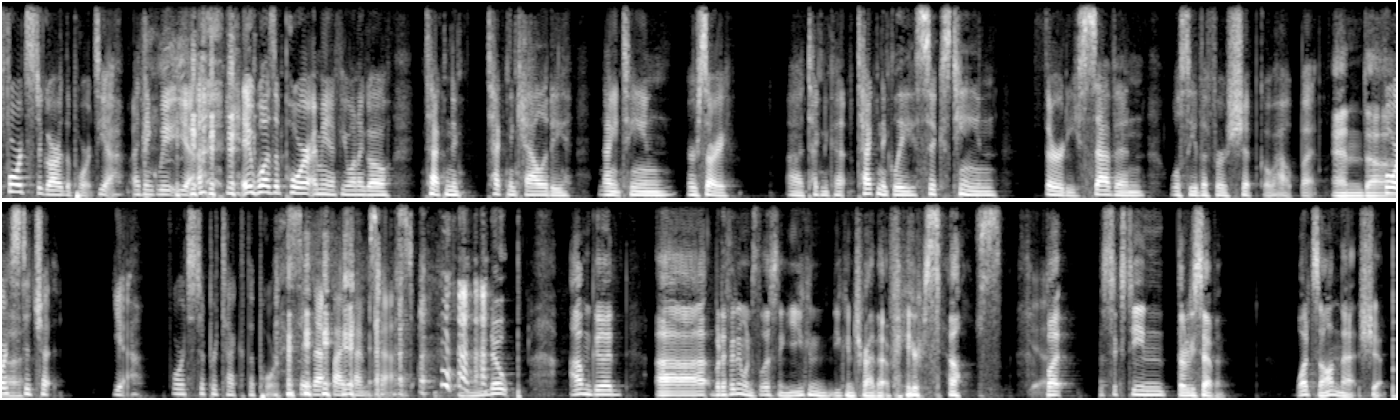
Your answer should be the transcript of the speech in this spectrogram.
forts to guard the ports. Yeah, I think we. Yeah, it was a port. I mean, if you want to go technic technicality, nineteen or sorry, uh, technica technically sixteen thirty seven. We'll see the first ship go out, but and uh, forts to ch- yeah forts to protect the ports say that five times fast nope, I'm good. Uh, but if anyone's listening, you can you can try that for yourselves. But 1637, what's on that ship?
